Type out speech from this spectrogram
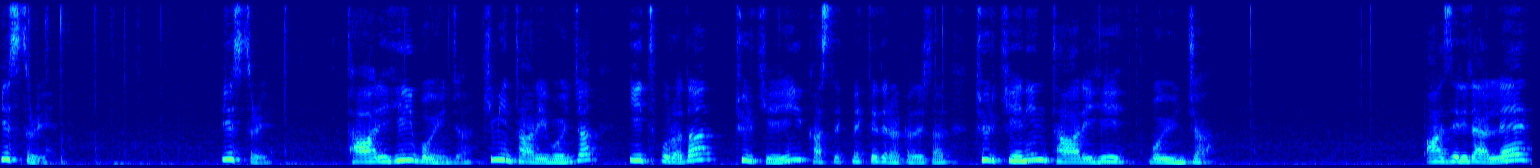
history. History. Tarihi boyunca. Kimin tarihi boyunca? It burada Türkiye'yi kastetmektedir arkadaşlar. Türkiye'nin tarihi boyunca. Azerilerle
